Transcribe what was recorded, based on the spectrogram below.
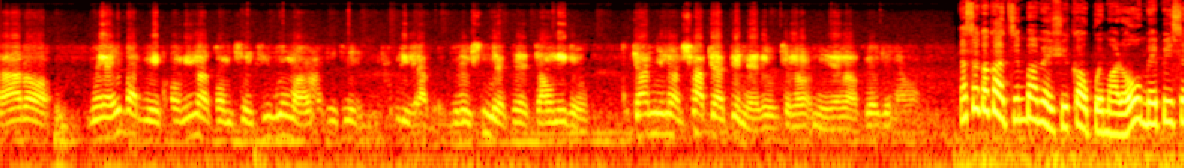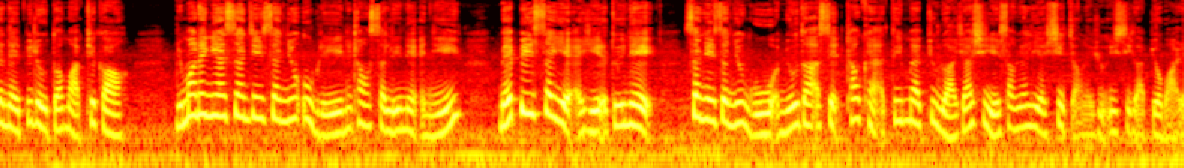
ဒါတော့နိုင်ငံရေးပါတီခေါ်ပြီးမှကော်မရှင်ကြီးဝင်မှာဖြစ်ဖြစ်ဒီကဘယ်လိုရှိရတဲ့အကြောင်းလေးတွေအကြမ်းမြင်တော့ချပြတင်တယ်လို့ကျွန်တော်အနေနဲ့တော့ပြောချင်တာပါလက်ဆက်ကကကျင်းပမဲ့ရွေးကောက်ပွဲမှာတော့မဲပေးဆက်နဲ့ပြုလုပ်သွားမှာဖြစ်ကောင် မြန်မာနိုင်ငံစံချိန်စံညွှန်းဥပဒေ2014နဲ့အညီမဲပေးဆက်ရဲ့အရေးအသွေးနဲ့စံချိန်စံညွှန်းကိုအမျိုးသားအဆင့်ထောက်ခံအတိမတ်ပြုလာရရှိရေးဆောင်ရွက်လျက်ရှိကြောင်းလည်း UEC ကပြောပါတ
